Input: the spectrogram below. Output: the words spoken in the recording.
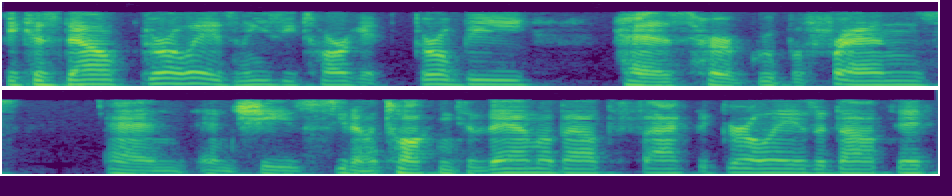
because now girl A is an easy target. Girl B has her group of friends, and and she's you know talking to them about the fact that girl A is adopted,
